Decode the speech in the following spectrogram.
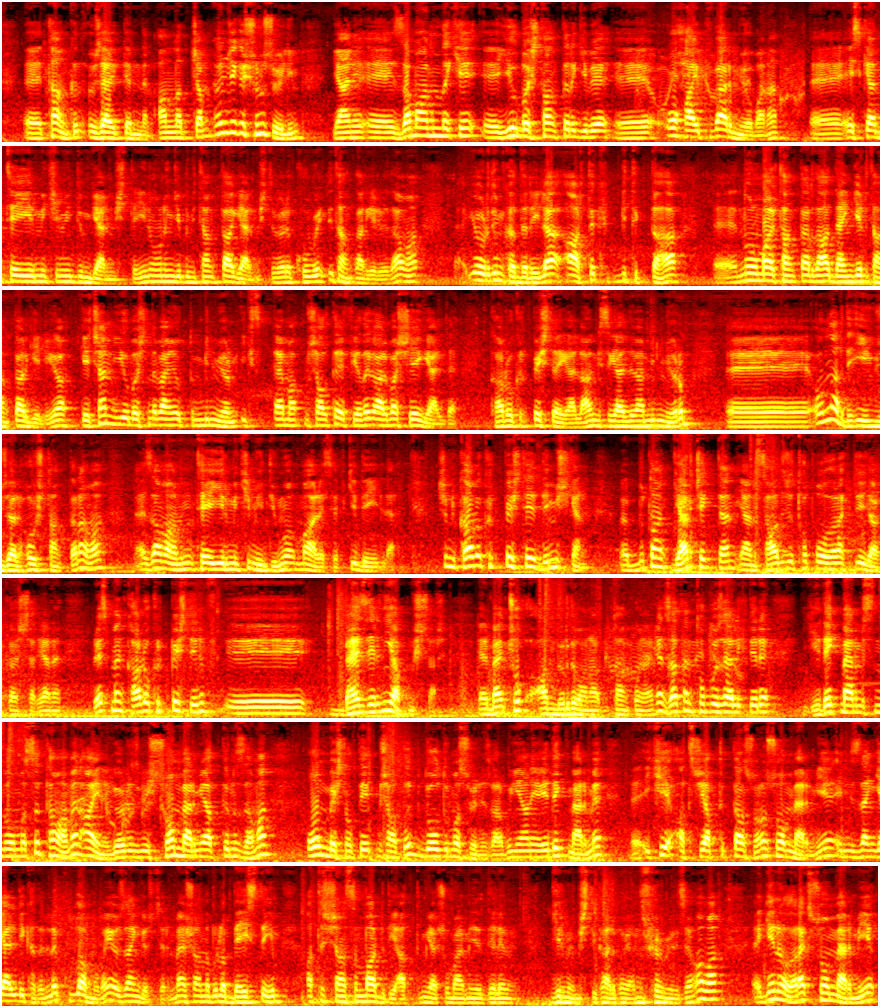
tankın özelliklerinden anlatacağım. Öncelikle şunu söyleyeyim. Yani e, zamanındaki e, yılbaşı tankları gibi e, o hype vermiyor bana. E, eskiden T22 Medium gelmişti. Yine onun gibi bir tank daha gelmişti. Böyle kuvvetli tanklar geliyordu ama e, gördüğüm kadarıyla artık bir tık daha e, normal tanklar daha dengeli tanklar geliyor. Geçen yılbaşında ben yoktum bilmiyorum. XM66F ya da galiba şey geldi. Karo 45 de geldi. Hangisi geldi ben bilmiyorum. Ee, onlar da iyi güzel hoş tanklar ama e, zamanının T22 medium'u maalesef ki değiller. Şimdi Karo 45T demişken e, bu tank gerçekten yani sadece top olarak değil arkadaşlar. Yani resmen Karo 45T'nin e, benzerini yapmışlar. Yani ben çok andırdı bana bu tank oynarken. Zaten top özellikleri yedek mermisinde olması tamamen aynı. Gördüğünüz gibi son mermi attığınız zaman 15.76'lık bir doldurma süreniz var. Bu yani yedek mermi e, iki atış yaptıktan sonra son mermiyi elinizden geldiği kadarıyla kullanmamaya özen gösterin. Ben şu anda burada base'teyim. Atış şansım vardı diye attım. Gerçi o mermiye de dele girmemişti galiba yanlış görmediysem ama e, genel olarak son mermiyi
